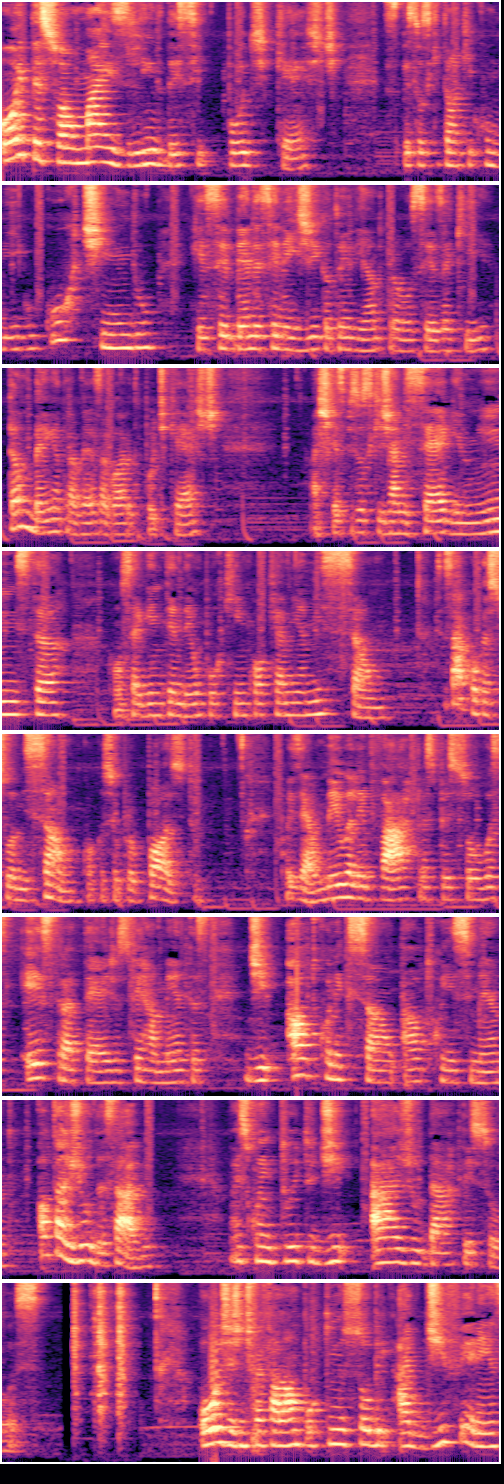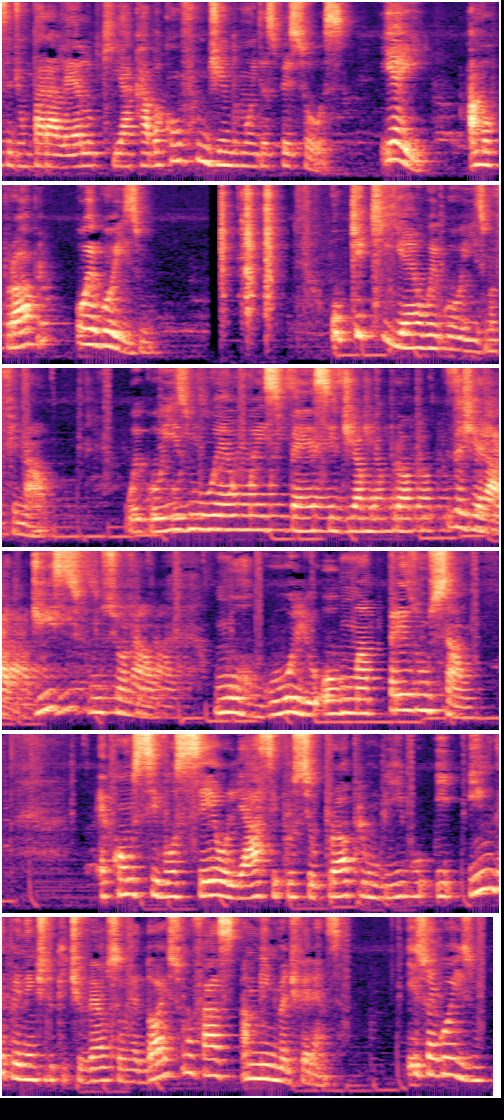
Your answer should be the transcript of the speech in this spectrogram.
Oi, pessoal mais lindo desse podcast. As pessoas que estão aqui comigo, curtindo, recebendo essa energia que eu estou enviando para vocês aqui, também através agora do podcast. Acho que as pessoas que já me seguem no Insta conseguem entender um pouquinho qual que é a minha missão. Você sabe qual é a sua missão? Qual é o seu propósito? Pois é, o meu é levar para as pessoas estratégias, ferramentas de autoconexão, autoconhecimento, autoajuda, sabe? Mas com o intuito de ajudar pessoas. Hoje a gente vai falar um pouquinho sobre a diferença de um paralelo que acaba confundindo muitas pessoas. E aí, amor próprio ou egoísmo? O que, que é o egoísmo, afinal? O egoísmo é uma espécie de amor próprio exagerado, disfuncional um orgulho ou uma presunção. É como se você olhasse para o seu próprio umbigo e, independente do que tiver ao seu redor, isso não faz a mínima diferença. Isso é egoísmo.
